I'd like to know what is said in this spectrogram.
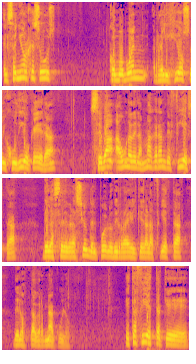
El Señor Jesús, como buen religioso y judío que era, se va a una de las más grandes fiestas de la celebración del pueblo de Israel, que era la fiesta de los tabernáculos. Esta fiesta que,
